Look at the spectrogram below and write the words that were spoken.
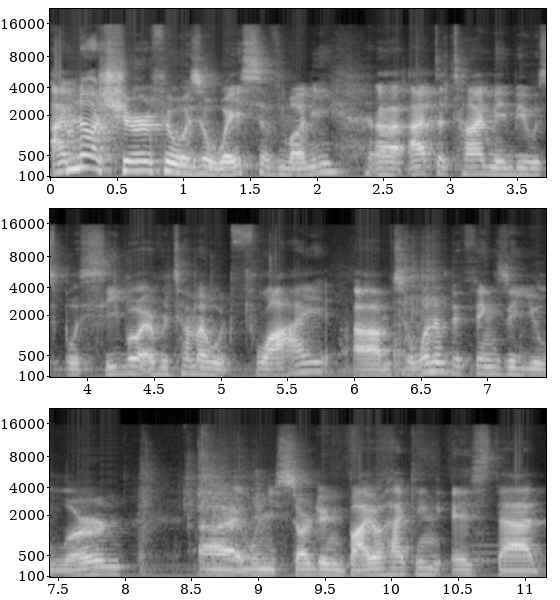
I'm not sure if it was a waste of money. Uh, at the time, maybe it was placebo every time I would fly. Um, so one of the things that you learn uh, when you start doing biohacking is that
